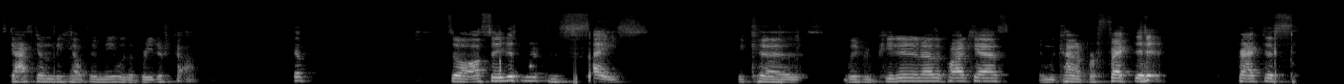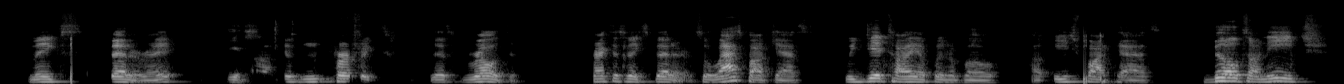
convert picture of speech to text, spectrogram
Scott's gonna be helping me with a Breeders' Cup. Yep. So I'll say this more concise because we've repeated in other podcasts and we kind of perfected it. Practice makes better, right? Yes. It's perfect. That's relative. Practice makes better. So last podcast, we did tie up in a bow how each podcast builds on each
